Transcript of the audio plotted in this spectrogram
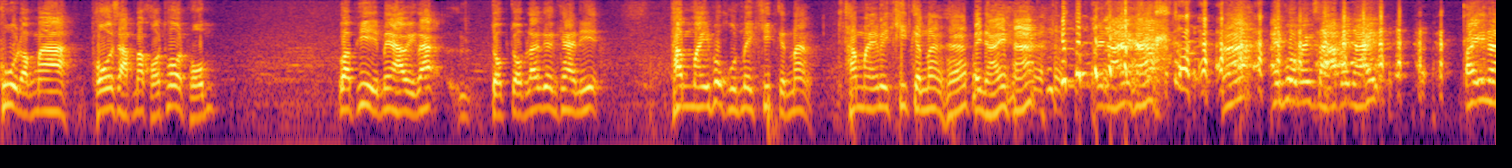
พูดออกมาโทรศัพท์มาขอโทษผม ว่าพี่ไม่เอาอีกแล้วจบจบแล้วเรื่องแค่นี้ทำไมพวกคุณไม่คิดกันมั่งทำไมไม่คิดกันมั่งฮะ ไปไหนฮะ ไปไหนฮะฮะไอ้พวกแมงสาไปไหน ไปไหน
